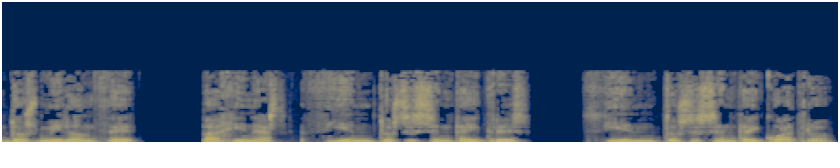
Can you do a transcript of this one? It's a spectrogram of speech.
2011, páginas 163-164.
